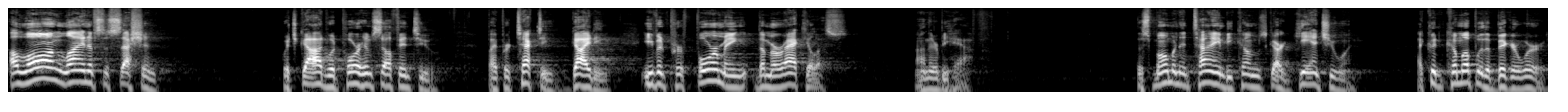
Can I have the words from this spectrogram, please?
a long line of succession, which God would pour himself into by protecting, guiding, even performing the miraculous on their behalf. This moment in time becomes gargantuan. I couldn't come up with a bigger word.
